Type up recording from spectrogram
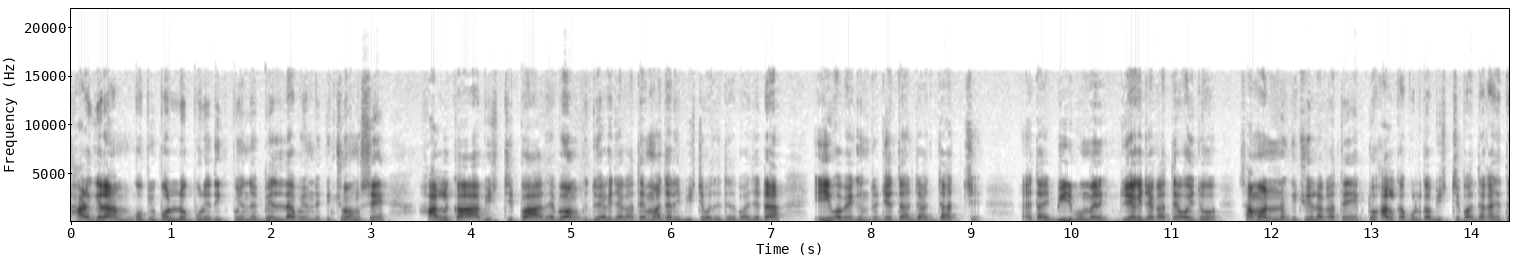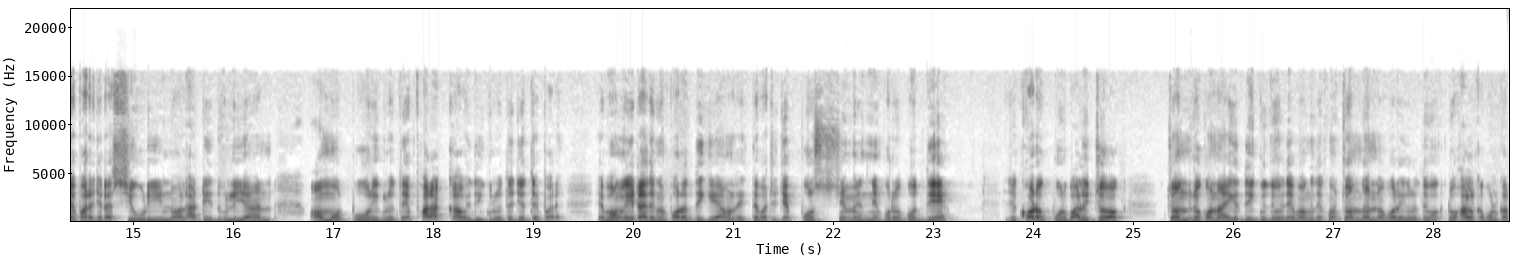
ঝাড়গ্রাম গোপীবল্লভপুর এদিক পর্যন্ত বেলদা পর্যন্ত কিছু অংশে হালকা বৃষ্টিপাত এবং দু এক জায়গাতে মাঝারি বৃষ্টিপাত হতে পারে, যেটা এইভাবে কিন্তু যেতে যা- যাচ্ছে। তাই বীরভূমের দু এক জায়গাতে হয়তো সামান্য কিছু এলাকাতে একটু হালকা ফুলকা বৃষ্টিপাত দেখা যেতে পারে, যেটা সিউড়ি, নলহাটি, ধুলিয়ান, অমরপুর এগুলোতে, ফারাক্কা ওই দিকগুলোতে যেতে পারে। এবং এটা দেখুন পরের দিকে আমরা দেখতে পাচ্ছি যে পশ্চিম মেদিনীপুরের উপর দিয়ে যে খড়গপুর, বালুচক চন্দ্রকোনা এই দিকগুলো এবং দেখুন চন্দননগর এগুলোতেও একটু হালকা ফুলকা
